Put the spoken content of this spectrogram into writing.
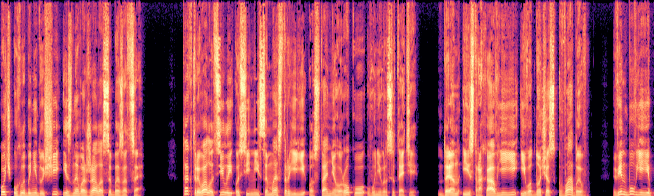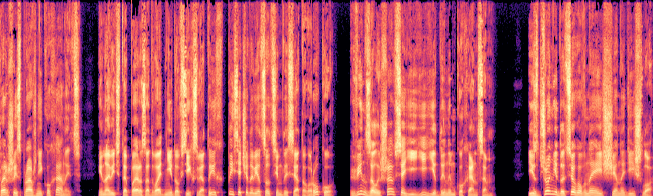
хоч у глибині душі і зневажала себе за це. Так тривало цілий осінній семестр її останнього року в університеті. Ден і страхав її, і водночас вабив. Він був її перший справжній коханець, і навіть тепер, за два дні до всіх святих 1970 року, він залишався її єдиним коханцем. Із Джонні до цього в неї ще не дійшло.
